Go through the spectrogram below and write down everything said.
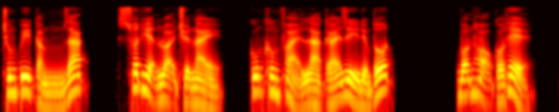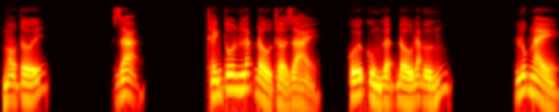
trung quy cảm giác, xuất hiện loại chuyện này, cũng không phải là cái gì điểm tốt. Bọn họ có thể, mau tới. Dạ. Thánh tôn lắc đầu thở dài, cuối cùng gật đầu đáp ứng. Lúc này,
